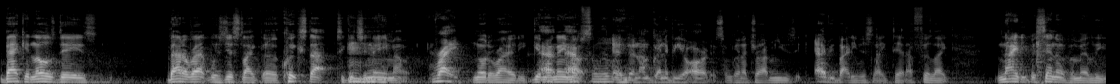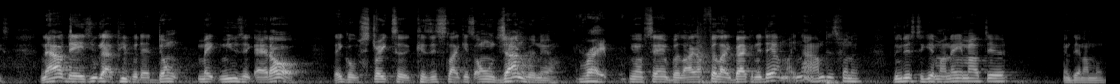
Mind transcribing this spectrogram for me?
back in those days, battle rap was just like a quick stop to get your mm-hmm. name out. Right. Notoriety, get my A- name absolutely. out, and then I'm gonna be an artist. I'm gonna drop music. Everybody was like that. I feel like 90% of them at least. Nowadays, you got people that don't make music at all. They go straight to because it's like its own genre now. Right. You know what I'm saying? But like I feel like back in the day, I'm like, nah, I'm just gonna do this to get my name out there, and then I'm gonna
